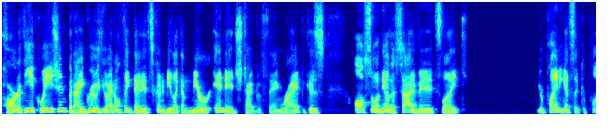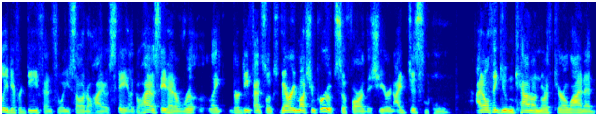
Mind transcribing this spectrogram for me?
part of the equation. But I agree with you. I don't think that it's going to be like a mirror image type of thing, right? Because also on the other side of it, it's like you're playing against a completely different defense than what you saw at Ohio State. Like Ohio State had a real like their defense looks very much improved so far this year, and I just Mhm. I don't think you can count on North Carolina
